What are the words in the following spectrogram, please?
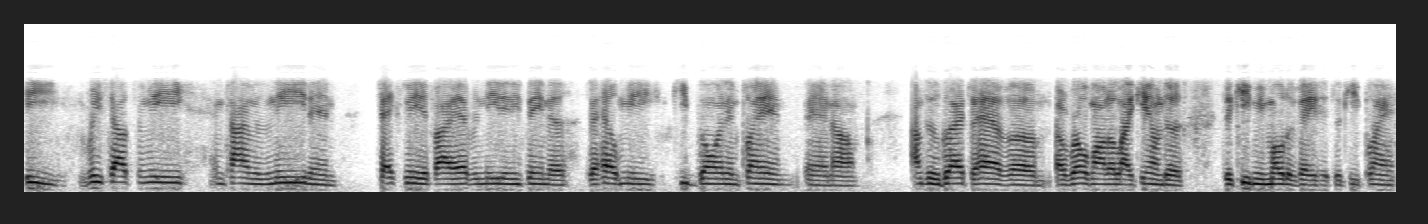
he reached out to me in time of need and text me if I ever need anything to to help me keep going and playing. And um, I'm just glad to have um, a role model like him to to keep me motivated to keep playing.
